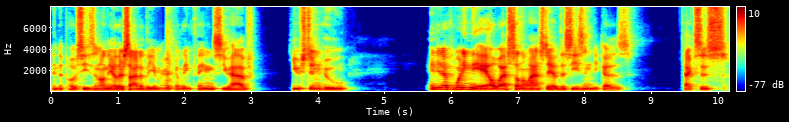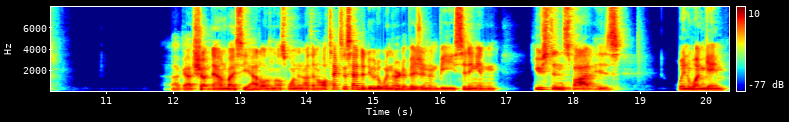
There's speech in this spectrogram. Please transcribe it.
in the postseason. On the other side of the American League things, you have Houston, who ended up winning the AL West on the last day of the season because Texas uh, got shut down by Seattle and lost one to nothing. All Texas had to do to win their division and be sitting in Houston's spot is win one game.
